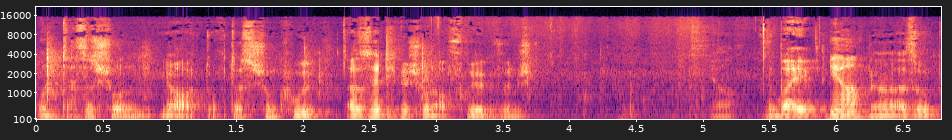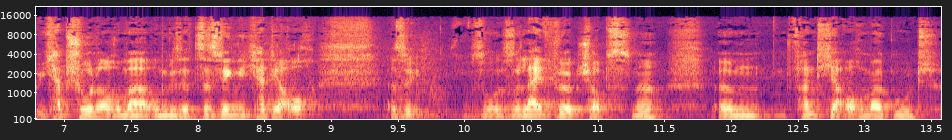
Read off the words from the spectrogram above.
Und das ist schon, ja, doch, das ist schon cool. Also das hätte ich mir schon auch früher gewünscht. Ja. Wobei, Ja. ne, also ich habe schon auch immer umgesetzt. Deswegen, ich hatte ja auch, also so, so Live-Workshops, ne, ähm, fand ich ja auch immer gut.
